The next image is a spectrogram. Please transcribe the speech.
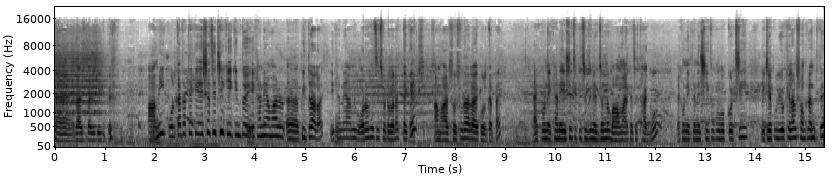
হ্যাঁ রাজবাড়ি দিকে। আমি কলকাতা থেকে এসেছি ঠিকই কিন্তু এখানে আমার পিতরালয় এখানে আমি বড় হয়েছি ছোটবেলার থেকে আমার শ্বশুরালয় কলকাতায়। এখন এখানে এসেছি কিছুদিনের জন্য বাবা মায়ের কাছে থাকব। এখন এখানে শীত উপভোগ করছি পিঠে পুলিও খেলাম সংক্রান্তিতে।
